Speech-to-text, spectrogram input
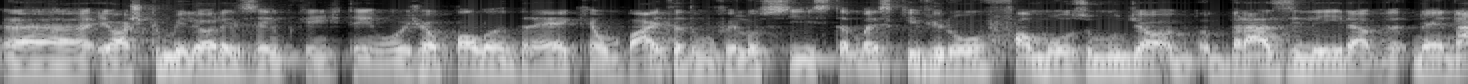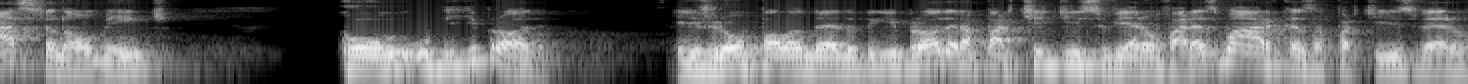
Uh, eu acho que o melhor exemplo que a gente tem hoje é o Paulo André, que é um baita de um velocista, mas que virou famoso mundial brasileira, né, nacionalmente, com o Big Brother. Ele virou o Paulo André do Big Brother, a partir disso vieram várias marcas, a partir disso vieram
